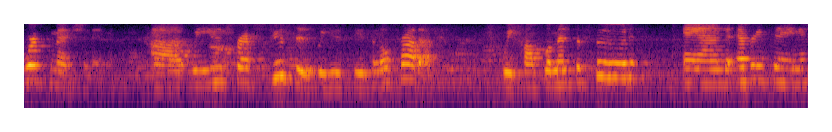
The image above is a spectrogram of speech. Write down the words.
worth mentioning. Uh, we use fresh juices, we use seasonal products, we complement the food, and everything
